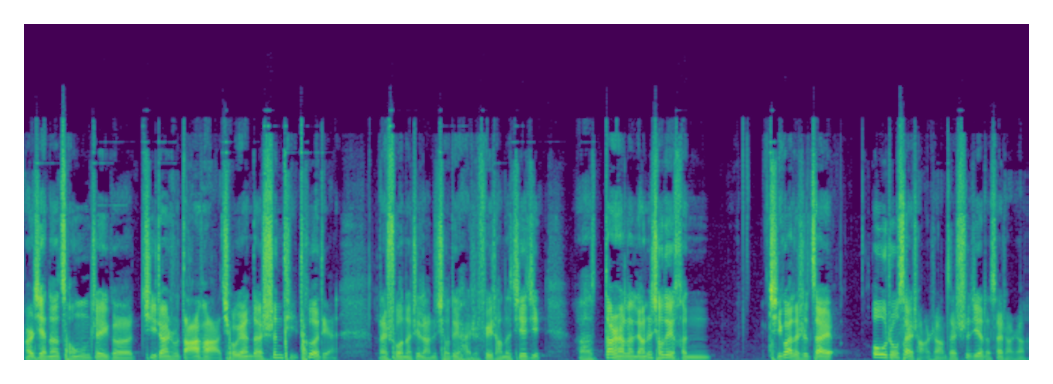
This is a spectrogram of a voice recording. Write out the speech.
而且呢，从这个技战术打法、球员的身体特点来说呢，这两支球队还是非常的接近。啊，当然了，两支球队很奇怪的是在。欧洲赛场上，在世界的赛场上，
